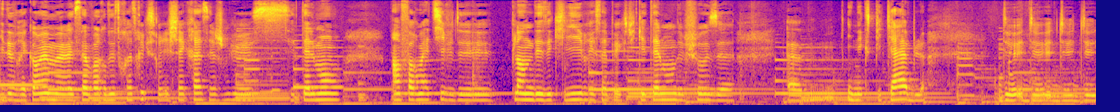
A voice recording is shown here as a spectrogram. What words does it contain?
ils devraient quand même euh, savoir deux, trois trucs sur les chakras, sachant que c'est tellement informatif de plein de déséquilibres et ça peut expliquer tellement de choses euh, euh, inexplicables, de,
